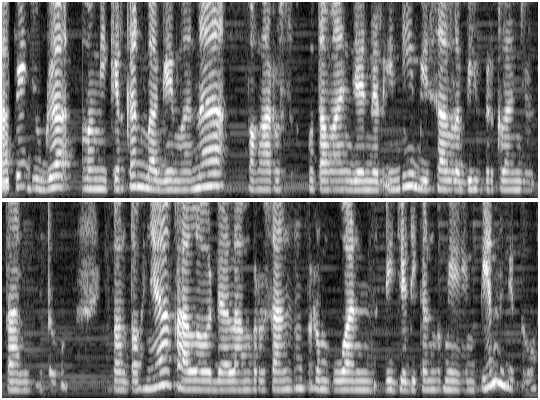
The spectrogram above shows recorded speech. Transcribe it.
Tapi juga memikirkan bagaimana pengaruh utamaan gender ini bisa lebih berkelanjutan gitu. Contohnya kalau dalam perusahaan perempuan dijadikan pemimpin gitu,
